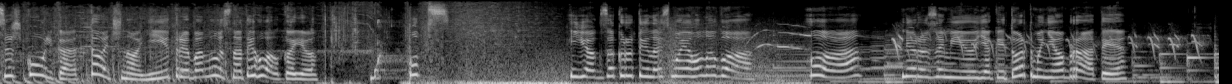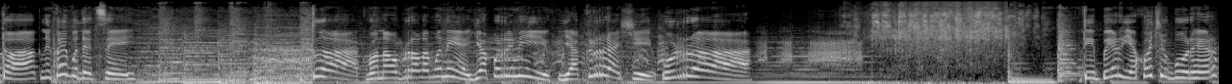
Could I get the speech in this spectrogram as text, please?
Це ж кулька, точно, її треба луснути голкою. Упс. Як закрутилась моя голова. О, не розумію, який торт мені обрати. Так, нехай буде цей. Так, вона обрала мене. Я переміг. Я кращий. Ура! Тепер я хочу бургер.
